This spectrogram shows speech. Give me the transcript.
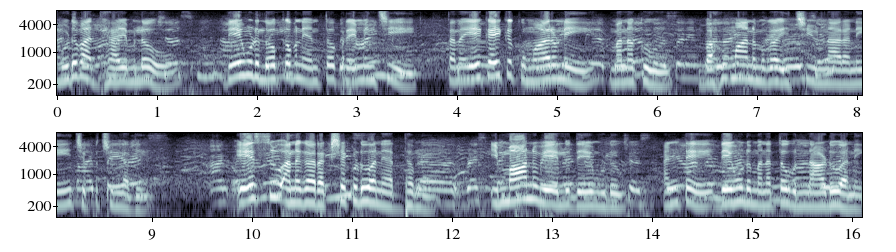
మూడవ అధ్యాయంలో దేవుడు లోకమును ఎంతో ప్రేమించి తన ఏకైక కుమారుని మనకు బహుమానముగా ఇచ్చి ఉన్నారని చెప్పుచున్నది. యేసు అనగా రక్షకుడు అని అర్థము. ఇమ్మానువేలు దేవుడు అంటే దేవుడు మనతో ఉన్నాడు అని.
